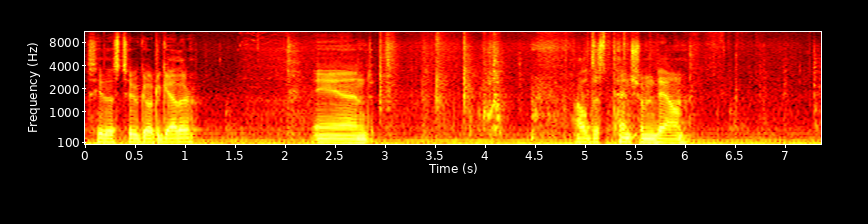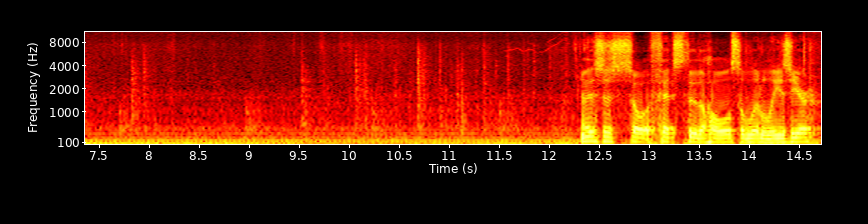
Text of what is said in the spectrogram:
See those two go together? And I'll just pinch them down this is so it fits through the holes a little easier.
